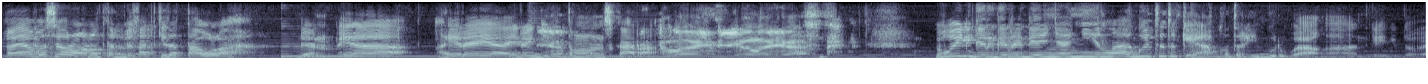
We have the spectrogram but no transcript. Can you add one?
kayak pasti orang-orang terdekat kita tahu lah dan ya akhirnya ya ini jadi Iya. teman sekarang Itulah intinya lah ya. pokoknya gara-gara dia nyanyiin lagu itu tuh kayak aku terhibur banget kayak gitu.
